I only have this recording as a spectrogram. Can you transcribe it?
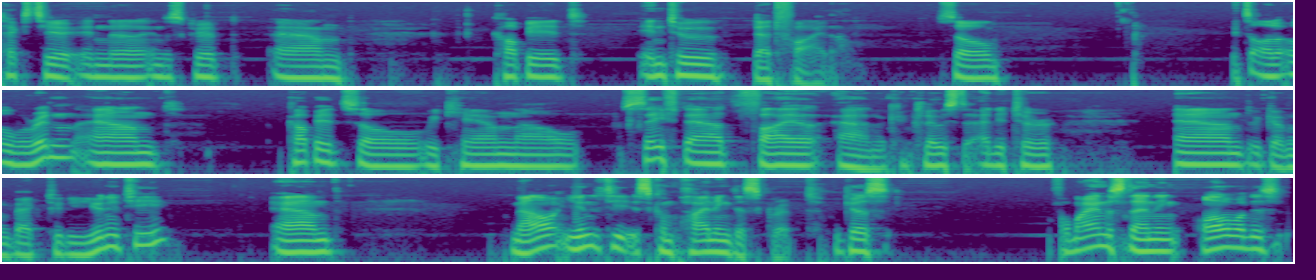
text here in the in the script and copy it into that file. So it's all overwritten and copied so we can now save that file and we can close the editor and we're going back to the Unity and now Unity is compiling the script because for my understanding all what is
